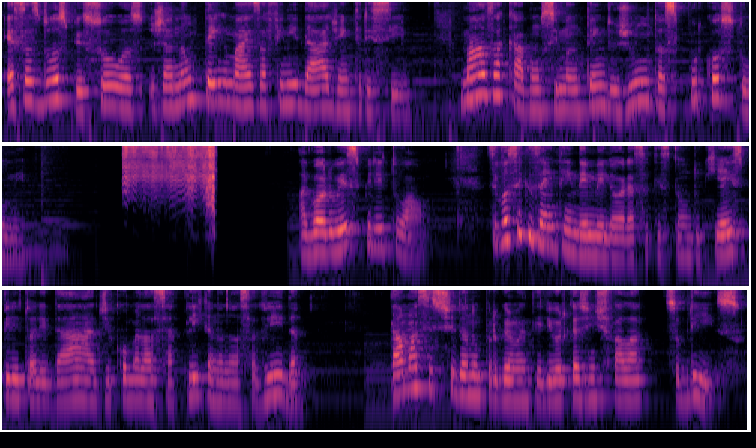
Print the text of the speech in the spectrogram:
Essas duas pessoas já não têm mais afinidade entre si, mas acabam se mantendo juntas por costume. Agora, o espiritual. Se você quiser entender melhor essa questão do que é espiritualidade e como ela se aplica na nossa vida, dá uma assistida no programa anterior que a gente fala sobre isso.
